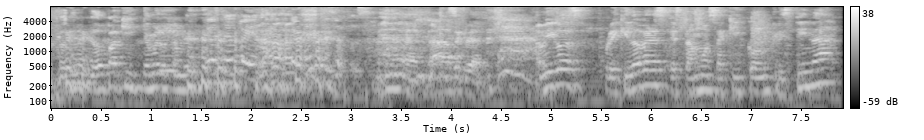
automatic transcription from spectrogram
Entonces me quedó pa' aquí, ya me lo cambié. Fue, mágicamente se. Nada crean. Amigos, Freaky Lovers, estamos aquí con Cristina.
